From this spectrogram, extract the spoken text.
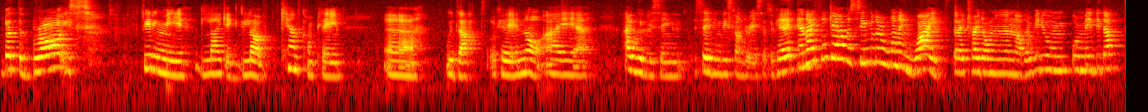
But the bra is fitting me like a glove. Can't complain uh, with that okay? No I uh, I will be saving, saving this laundry set, okay? And I think I have a similar one in white that I tried on in another video, or maybe that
